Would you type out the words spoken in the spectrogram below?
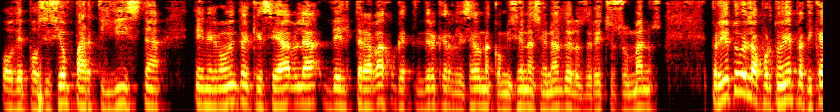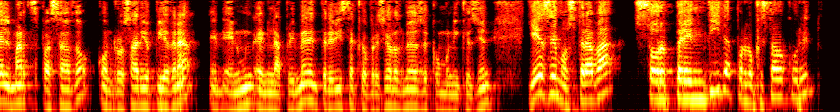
o de posición partidista en el momento en que se habla del trabajo que tendría que realizar una Comisión Nacional de los Derechos Humanos. Pero yo tuve la oportunidad de platicar el martes pasado con Rosario Piedra en, en la primera entrevista que ofreció a los medios de comunicación y ella se mostraba sorprendida por lo que estaba ocurriendo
